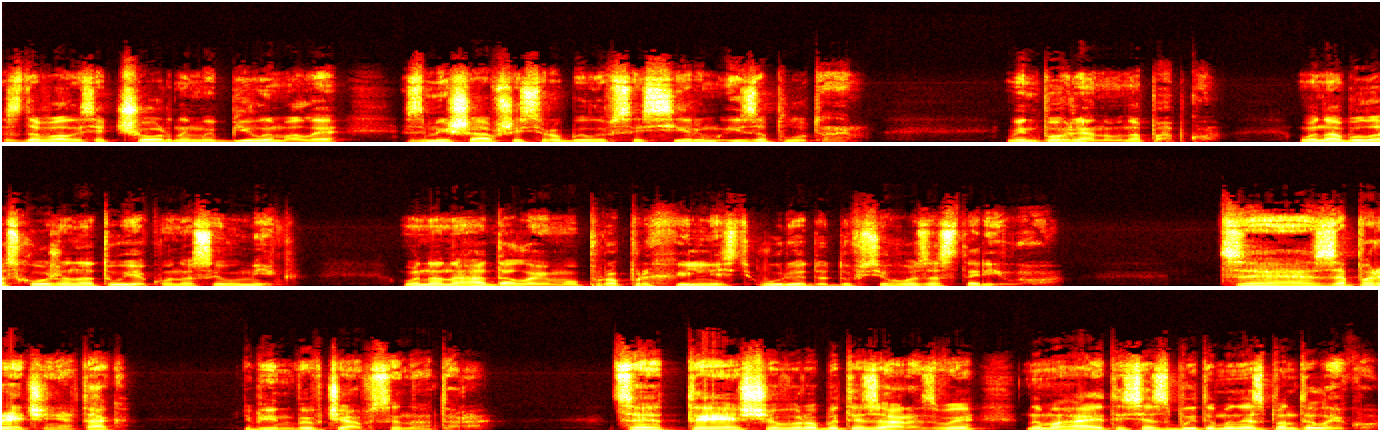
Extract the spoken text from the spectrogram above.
здавалися чорним і білим, але, змішавшись, робили все сірим і заплутаним. Він поглянув на папку. Вона була схожа на ту, яку носив мік. Вона нагадала йому про прихильність уряду до всього застарілого. Це заперечення, так? Він вивчав сенатора. Це те, що ви робите зараз. Ви намагаєтеся збити мене з пантелику.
